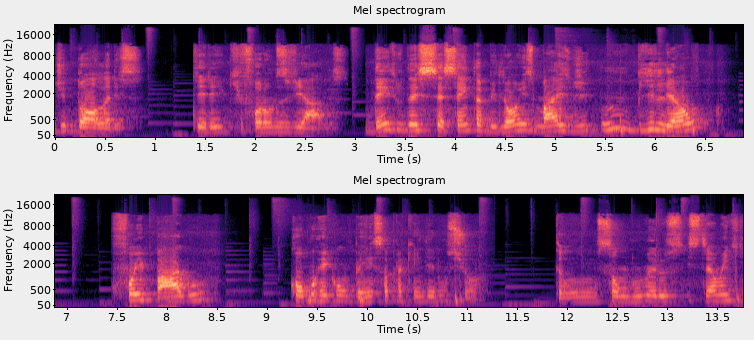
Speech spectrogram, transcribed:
de dólares que foram desviados. Dentro desses 60 bilhões, mais de 1 bilhão foi pago como recompensa para quem denunciou. Então são números extremamente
